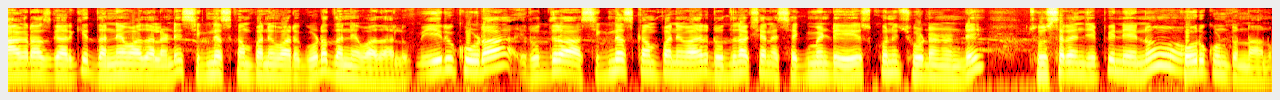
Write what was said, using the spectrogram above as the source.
నాగరాజ్ గారికి ధన్యవాదాలండి. సిగ్నస్ కంపెనీ వారికి కూడా ధన్యవాదాలు. మీరు కూడా రుద్ర సిగ్నస్ కంపెనీ వారి రుద్రాక్ష అనే సెగ్మెంట్ వేసుకొని చూడండి. చూస్తారని చెప్పి నేను కోరుకుంటున్నాను.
